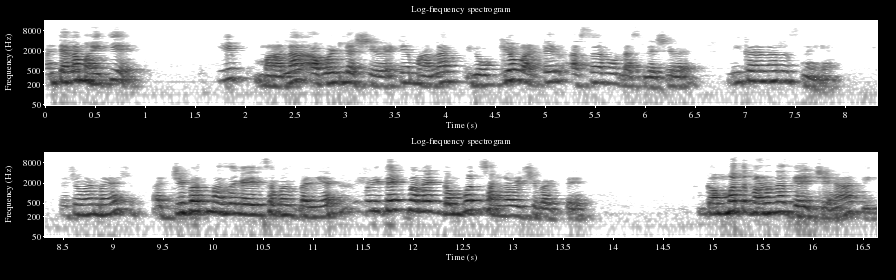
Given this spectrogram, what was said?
आणि त्याला माहिती आहे की मला आवडल्याशिवाय की मला योग्य वाटेल असा रोल असल्याशिवाय मी करणारच नाहीये. त्याच्यामुळे महेश अजिबात माझा गैरसमज नाहीये. पण इथे एक मला एक गंमत सांगावीशी वाटते. गंमत म्हणूनच घ्यायची हा ती.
